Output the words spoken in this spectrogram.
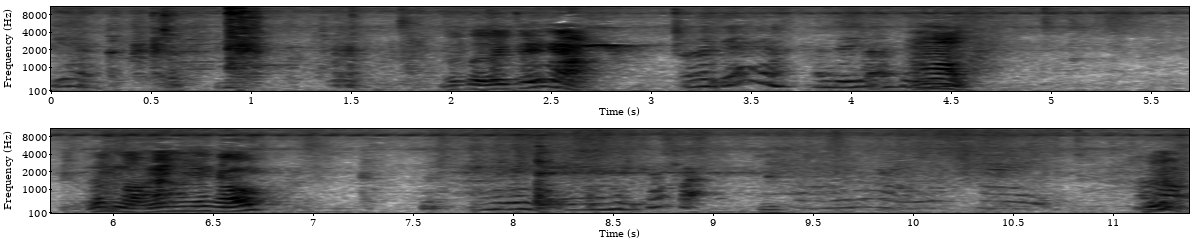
Yeah. được từ lấy tiếng nào Ăn cái nha. Anh đi hả? Thì đúng không lên ngồi ăn cái cũ như vậy thì khóc ạ. Ừ. Ờ.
